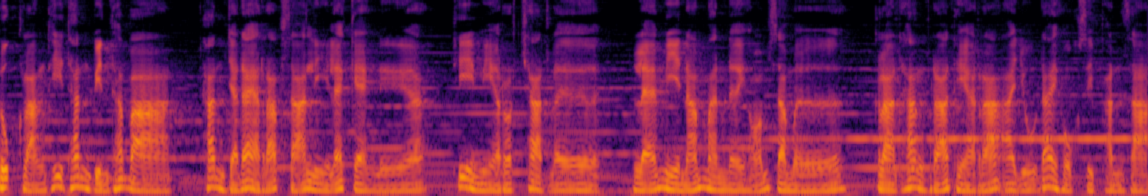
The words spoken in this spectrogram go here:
ทุกครั้งที่ท่านบินทบาท ท่านจะได้รับสาลีและแกงเนื้อที่มีรสชาติเลิศ และมีน้ำมันเนยหอมเสมอ กระทั่งพระเถระอายุได้ 60พรรษา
